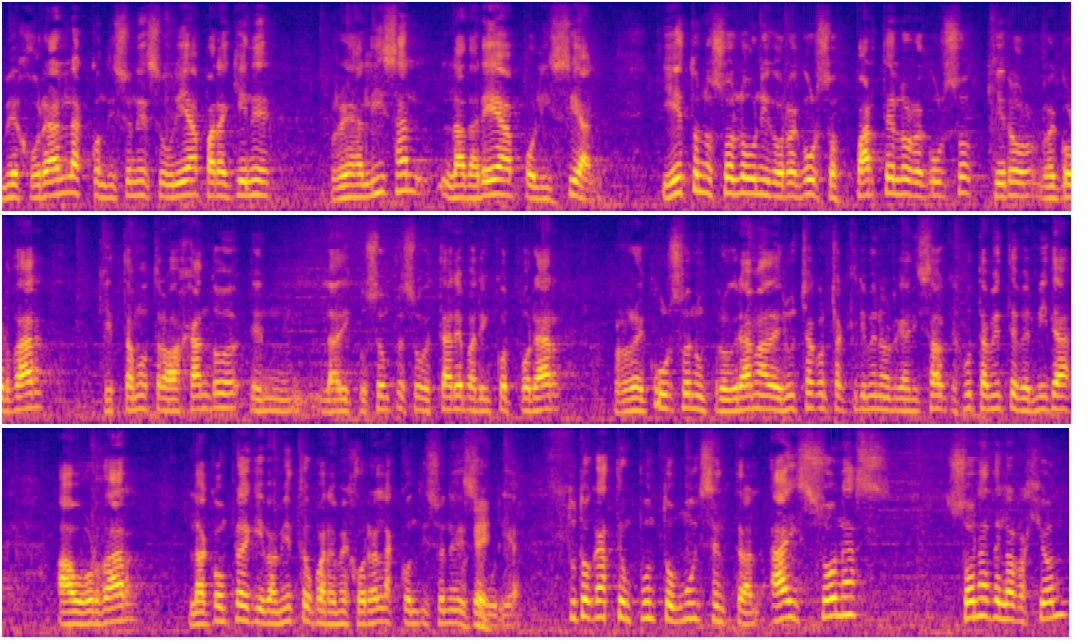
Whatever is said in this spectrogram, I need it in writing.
mejorar las condiciones de seguridad para quienes realizan la tarea policial. Y esto no son los únicos recursos, parte de los recursos quiero recordar que estamos trabajando en la discusión presupuestaria para incorporar recursos en un programa de lucha contra el crimen organizado que justamente permita abordar la compra de equipamiento para mejorar las condiciones de seguridad. Tú tocaste un punto muy central. Hay zonas, zonas de la región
